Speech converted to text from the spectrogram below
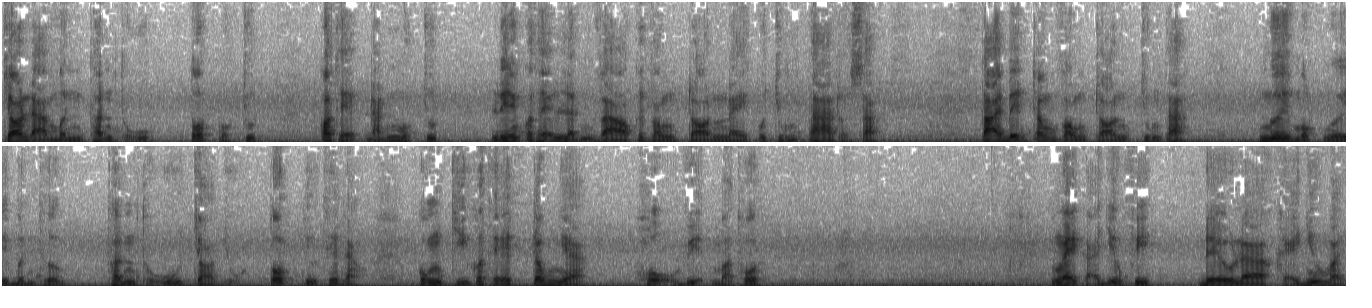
cho là mình thân thủ tốt một chút, có thể đánh một chút, liền có thể lẫn vào cái vòng tròn này của chúng ta rồi sao? Tại bên trong vòng tròn chúng ta, ngươi một người bình thường, thân thủ cho dù tốt như thế nào, cũng chỉ có thể trong nhà hộ viện mà thôi. Ngay cả Dương Phi đều là khẽ nhíu mày,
